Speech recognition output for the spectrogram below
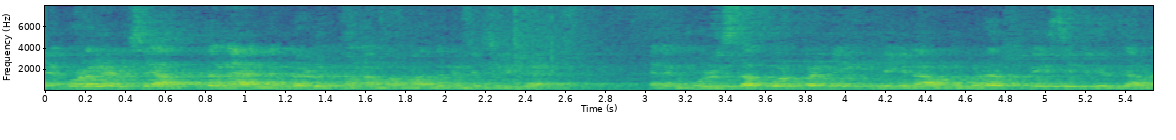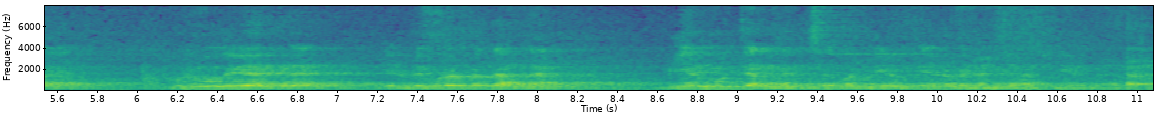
என் கூட நடிச்ச அத்தனை நண்பர்களுக்கும் நான் மனமார்ந்த நன்றி சொல்லிக்கிறேன். எனக்கு முழு சப்போர்ட் பண்ணி இன்றைக்கி நான் அவங்க கூட பேசிட்டு இருக்கிறதுக்கான முழு உதவியாக இருக்கிறேன். என்னுடைய உடன்பிறந்த அண்ணன் பிஎன் மூர்த்தி அண்ணன் நடிச்ச பண்ணியிருக்கு என்னோட நன்றியை நான் சொல்லிக்கிறேன்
